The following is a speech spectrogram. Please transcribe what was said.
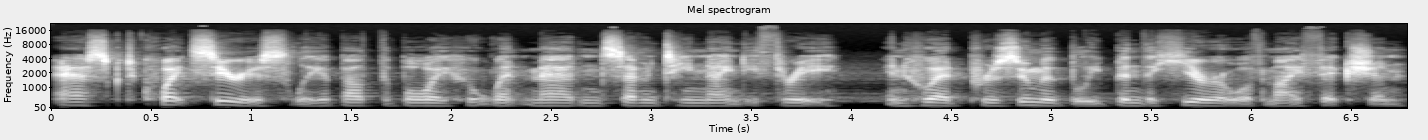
asked quite seriously about the boy who went mad in 1793 and who had presumably been the hero of my fiction.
